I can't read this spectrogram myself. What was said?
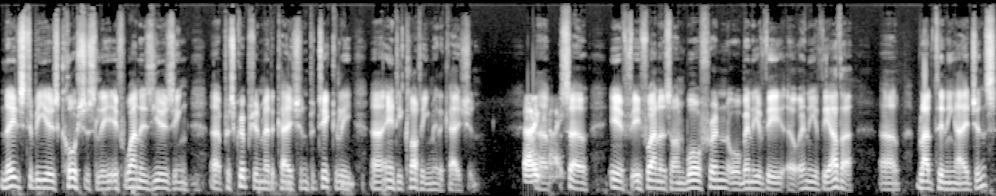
needs to be used cautiously if one is using uh, prescription medication, particularly uh, anti-clotting medication. Okay. Um, so if if one is on warfarin or many of the or any of the other uh, blood thinning agents,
